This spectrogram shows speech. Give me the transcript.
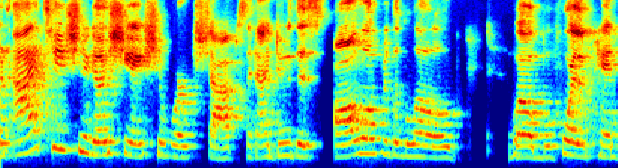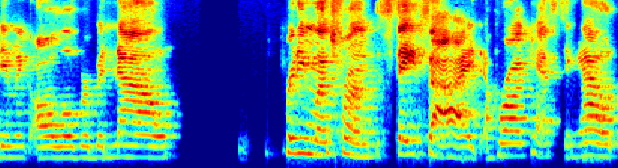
When I teach negotiation workshops, and I do this all over the globe, well, before the pandemic, all over, but now pretty much from the stateside broadcasting out,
